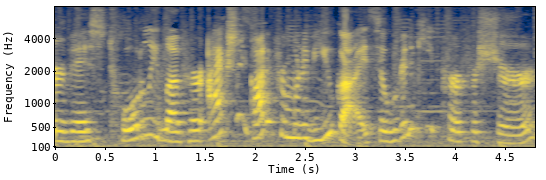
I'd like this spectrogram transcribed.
Service, totally love her. I actually got it from one of you guys, so we're gonna keep her for sure.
